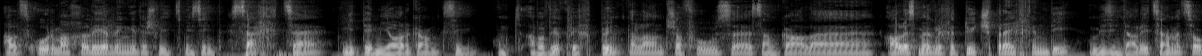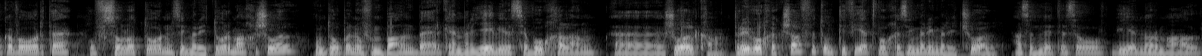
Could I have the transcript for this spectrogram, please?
als Uhrmacherlehrling in der Schweiz. Wir sind 16 mit dem Jahrgang gewesen. Und, aber wirklich Bündnerland, Schaffhausen, St. Gallen, alles mögliche Deutschsprechende. Und wir sind alle zusammengezogen worden. Auf Solothurn sind wir in die Tourmacherschule. Und oben auf dem Balmberg haben wir jeweils eine Woche lang äh, Schule gehabt. Drei Wochen geschafft und die vierte Woche sind wir immer in die Schule. Also nicht so wie normal,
